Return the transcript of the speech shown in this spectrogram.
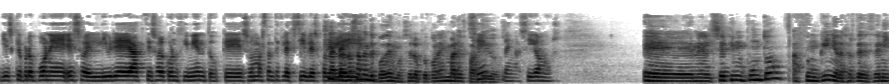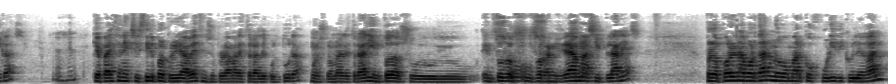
y es que propone eso, el libre acceso al conocimiento, que son bastante flexibles con Sí, la pero ley. no solamente Podemos, se lo proponen varios ¿Sí? partidos. Venga, sigamos. Eh, en el séptimo punto hace un guiño a las artes escénicas, que parecen existir por primera vez en su programa electoral de cultura, bueno, su programa electoral y en, todo su, en todos Su- sus su- organigramas sí. y planes. Proponen abordar un nuevo marco jurídico y legal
